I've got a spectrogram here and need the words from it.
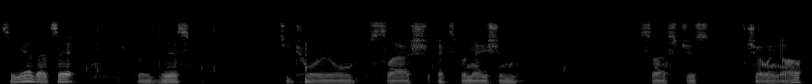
so yeah, that's it for this tutorial slash explanation slash just showing off.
